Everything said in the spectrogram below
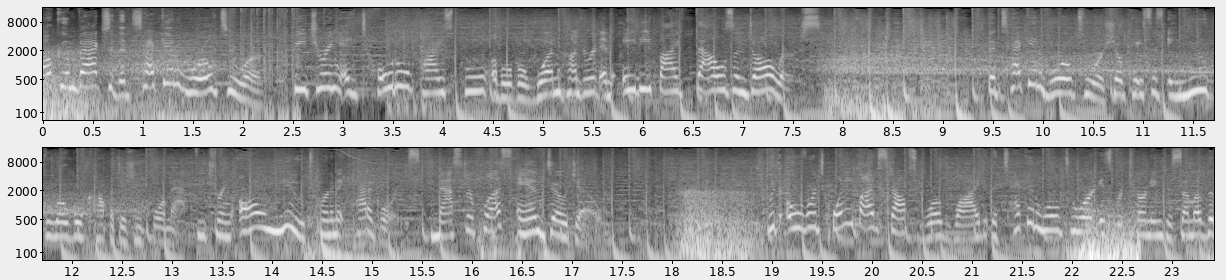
Welcome back to the Tekken World Tour, featuring a total prize pool of over $185,000. The Tekken World Tour showcases a new global competition format featuring all new tournament categories, Master Plus and Dojo. With over 25 stops worldwide, the Tekken World Tour is returning to some of the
